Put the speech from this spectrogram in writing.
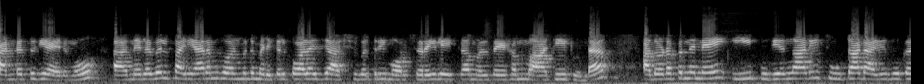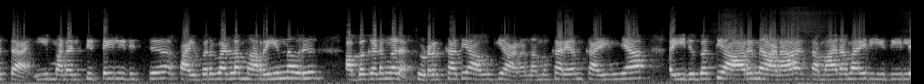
കണ്ടെത്തുകയായിരുന്നു. നിലവിൽ പരിയാരം ഗവൺമെന്റ് മെഡിക്കൽ കോളേജ് ആശുപത്രി മോർച്ചറിയിലേക്ക് മൃതദേഹം മാറ്റിയിട്ടുണ്ട്. അതോടൊപ്പം തന്നെ ഈ പുതിയങ്ങാടി ചൂട്ടാട് അഴിമുഖത്ത് ഈ മണൽത്തിട്ടയിൽ ഇടിച്ച് ഫൈബർ വെള്ളം മറിയുന്ന ഒരു അപകടങ്ങൾ തുടർക്കഥയാവുകയാണ് നമുക്കറിയാം കഴിഞ്ഞ ഇരുപത്തി ആറിനാണ് സമാനമായ രീതിയിൽ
